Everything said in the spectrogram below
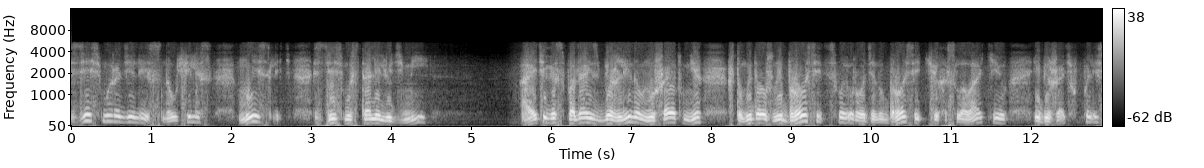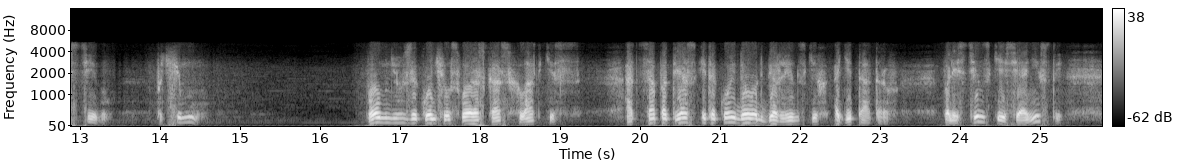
Здесь мы родились, научились мыслить, здесь мы стали людьми. А эти господа из Берлина внушают мне, что мы должны бросить свою родину, бросить Чехословакию и бежать в Палестину. Почему? Помню, закончил свой рассказ Хладкис. Отца потряс и такой довод берлинских агитаторов. Палестинские сионисты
